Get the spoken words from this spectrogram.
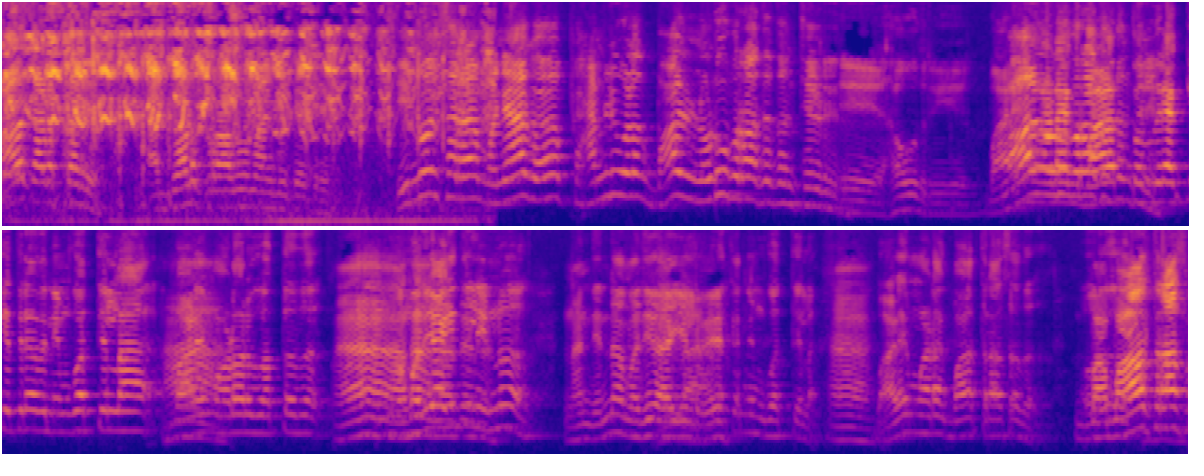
ಭಾಳ ಕಾಡಿಸ್ತಾರೆ. ಅದು ದೊಡ್ಡ ಪ್ರಾಬ್ಲಮ್ ಆಗ್ಬಿಟ್ಟೈತ್ರಿ. ಇನ್ನೊಂದ್ ಸರ ಮನ್ಯಾಗ ಫ್ಯಾಮಿಲಿ ಒಳಗ ಭಾಳ ನಡು ಬರತೈತೆ ಅಂತ ಹೇಳ್ರಿ ಏ ಹೌದ್ರಿ. ಬಾಳೆ ಮಾಡಕ್. ತೊಂದ್ರೆ ಆಕ್ಕೈತ್ರಿ ಅದು ನಿಮ್ಗೆ ಗೊತ್ತಿಲ್ಲ. ಬಾಳೆ ಮಾಡೋರ್ಗೆ ಗೊತ್ತದ. ಹಾ, ಮದ್ವೆ ಆಗಿದ್ದಿಲ್ಲ ಇನ್ನು? ನಂದಿನ್ನ ಮದ್ವೆ ಆಗಿಲ್ರಿ. ಅದಕ್ಕೆ ನಿಮ್ಗೆ ಗೊತ್ತಿಲ್ಲ? ಹಾ. ಬಾಳೆ ಮಾಡಕ್ ಭಾಳ ತ್ರಾಸ ಅದ. ಭಾಳ ತ್ರಾಸ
